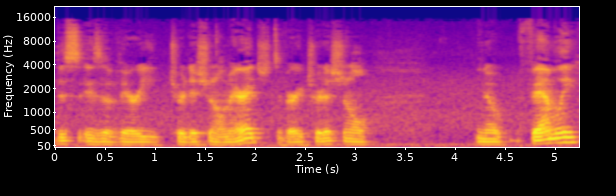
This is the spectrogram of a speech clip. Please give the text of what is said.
this is a very traditional marriage. It's a very traditional, you know, family.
